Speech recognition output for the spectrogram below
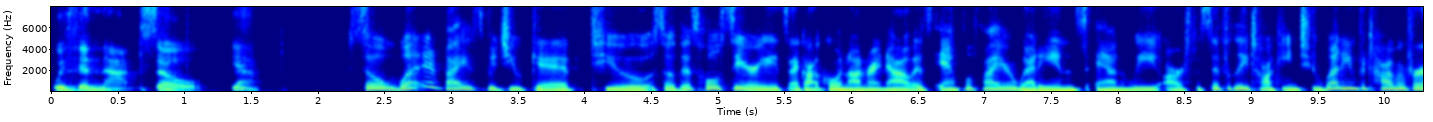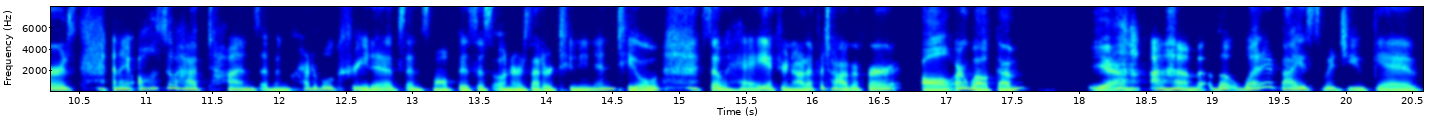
within that. So, yeah. So, what advice would you give to? So, this whole series I got going on right now is Amplify Your Weddings. And we are specifically talking to wedding photographers. And I also have tons of incredible creatives and small business owners that are tuning in too. So, hey, if you're not a photographer, all are welcome. Yeah. Um, but what advice would you give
